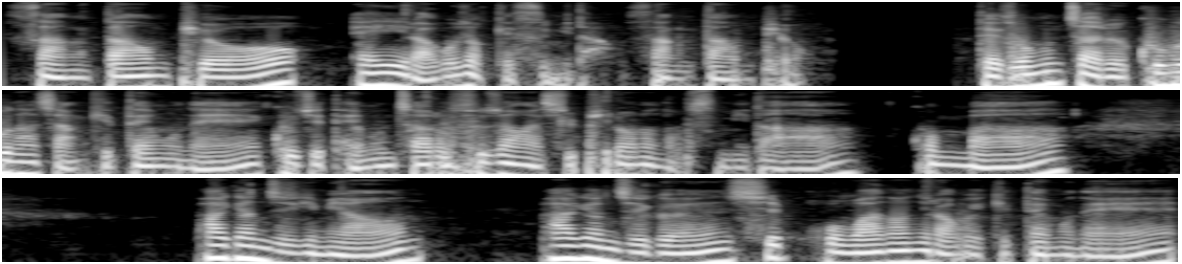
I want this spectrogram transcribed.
쌍따옴표 A라고 적겠습니다. 쌍따옴표 대소문자를 구분하지 않기 때문에 굳이 대문자로 수정하실 필요는 없습니다. 콤마 파견직이면 파견직은 15만원이라고 했기 때문에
